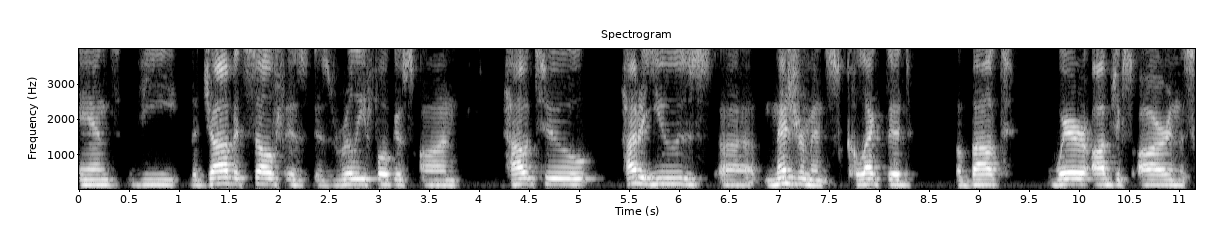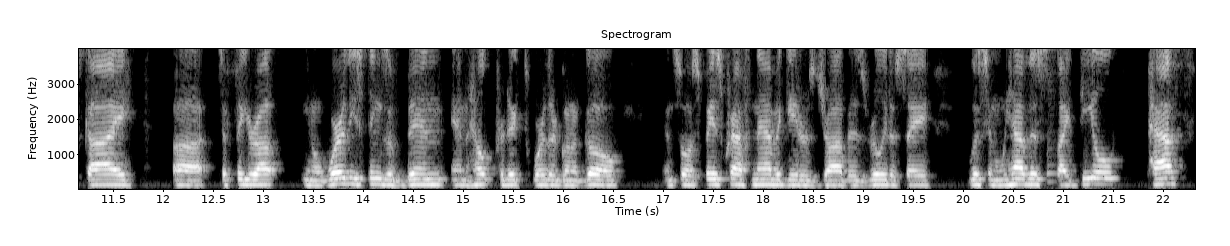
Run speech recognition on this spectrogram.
And the the job itself is is really focused on how to how to use uh, measurements collected about where objects are in the sky uh, to figure out you know where these things have been and help predict where they're going to go and so a spacecraft navigator's job is really to say, listen, we have this ideal path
